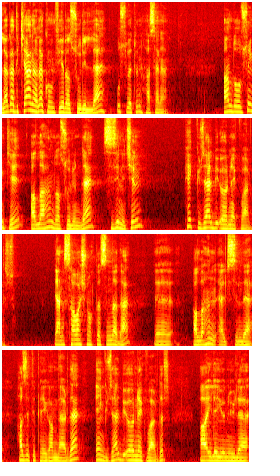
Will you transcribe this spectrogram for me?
لَقَدْ كَانَ لَكُمْ ف۪ي رَسُولِ اللّٰهِ usvetun hasene. Andolsun ki Allah'ın Resulünde sizin için pek güzel bir örnek vardır. Yani savaş noktasında da e, Allah'ın elçisinde Hazreti Peygamber'de en güzel bir örnek vardır. Aile yönüyle,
